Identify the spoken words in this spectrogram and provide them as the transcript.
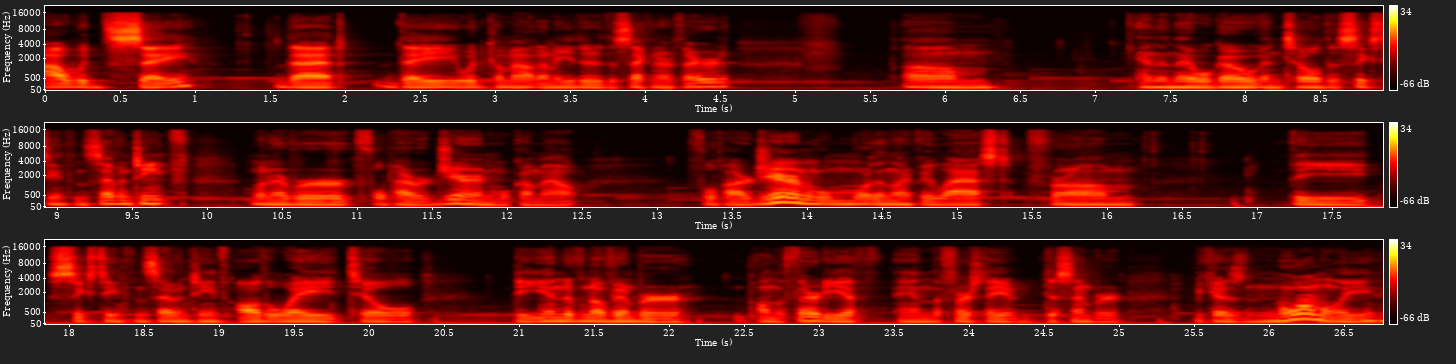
I would say that they would come out on either the second or third. Um, and then they will go until the 16th and 17th, whenever Full Power Jiren will come out. Full Power Jiren will more than likely last from the 16th and 17th all the way till the end of November on the 30th and the first day of December because normally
